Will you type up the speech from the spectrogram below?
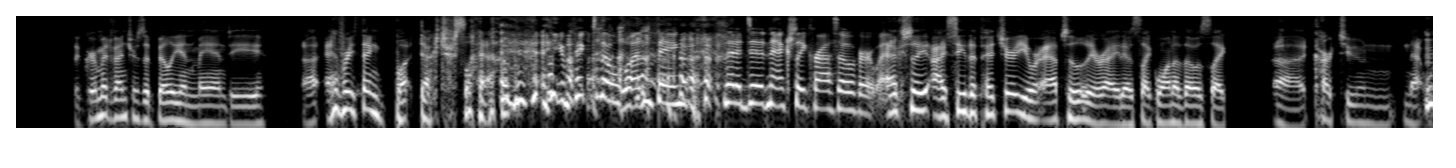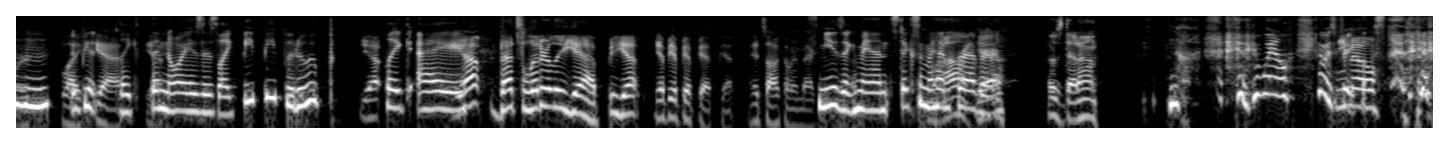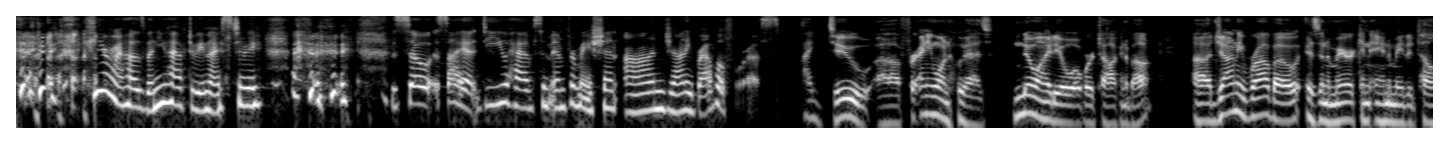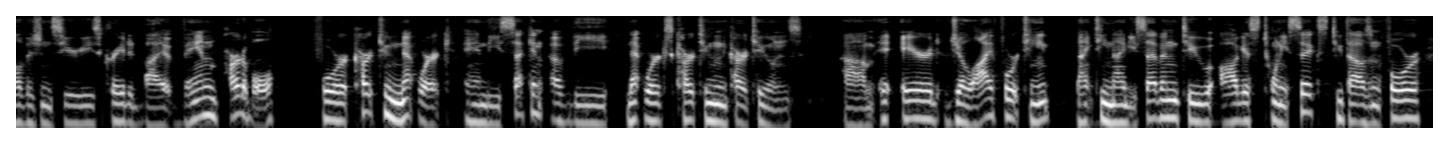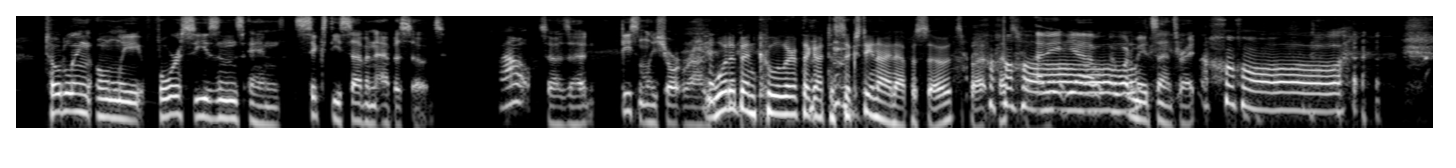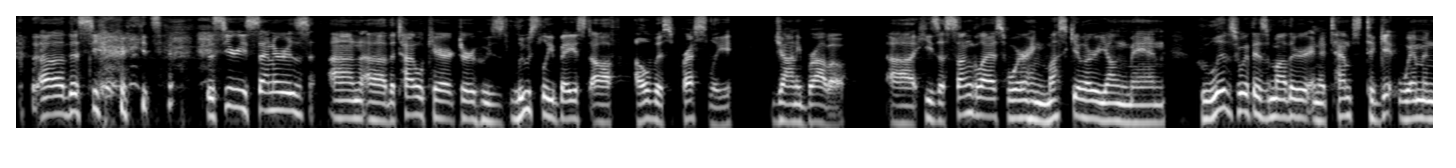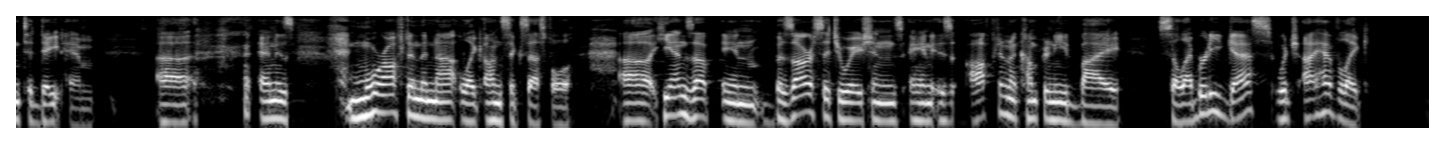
The Grim Adventures of Billy and Mandy, uh, everything but Dexter's Lab. you picked the one thing that it didn't actually cross over with. Actually, I see the picture. You were absolutely right. It's like one of those like uh cartoon network Mhm. like be- yeah like yep, the noise is like beep beep boop boop. yep Like I, Yep, that's literally yeah. Yep, yep, yep, yep, yep, yep. It's all coming back. it's music, man. It sticks in my head forever. yeah. That was dead on. well, it was You pretty know. close. You're my husband. You have to be nice to me. so, Saya, do you have some information on Johnny Bravo for us? I do. Uh, for anyone who has no idea what we're talking about, uh, Johnny Bravo is an American animated television series created by Van Partible for Cartoon Network and the second of the network's cartoon cartoons. Um, it aired July 14th, 1997 to August 26, 2004, totaling only four seasons and 67 episodes. Wow. So it's a decently short run. Would have been cooler if they got to 69 episodes, but that's fine. I mean, yeah, it would have made sense, right? Oh, Uh, the series, the series centers on uh, the title character, who's loosely based off Elvis Presley, Johnny Bravo. Uh, he's a sunglass wearing, muscular young man who lives with his mother and attempts to get women to date him, uh, and is more often than not like unsuccessful. Uh, he ends up in bizarre situations and is often accompanied by celebrity guests, which I have like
